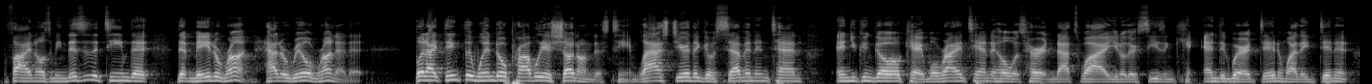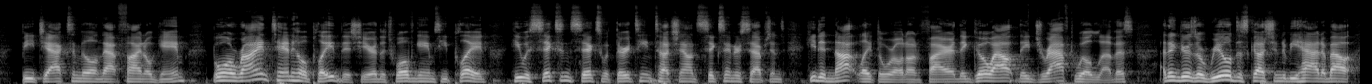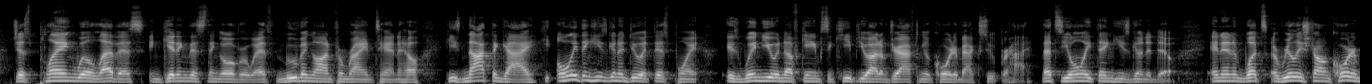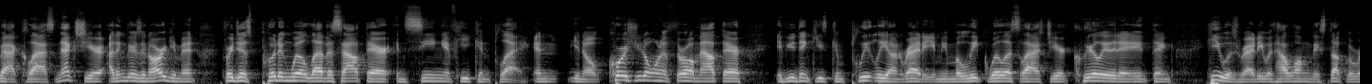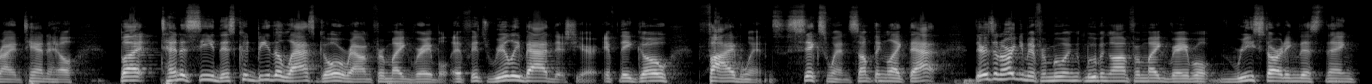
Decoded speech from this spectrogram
finals. I mean, this is a team that that made a run, had a real run at it. But I think the window probably is shut on this team. Last year they go seven and ten, and you can go, okay, well Ryan Tannehill was hurt, and that's why you know their season ended where it did, and why they didn't beat Jacksonville in that final game. But when Ryan Tannehill played this year, the 12 games he played, he was 6 and 6 with 13 touchdowns, 6 interceptions. He did not light the world on fire. They go out, they draft Will Levis. I think there's a real discussion to be had about just playing Will Levis and getting this thing over with, moving on from Ryan Tannehill. He's not the guy. The only thing he's going to do at this point is win you enough games to keep you out of drafting a quarterback super high. That's the only thing he's going to do. And in what's a really strong quarterback class next year, I think there's an argument for just putting Will Levis out there and seeing if he can play. And, you know, of course, you don't want to throw him out there if you think he's completely unready. I mean, Malik Willis last year, clearly they didn't think he was ready with how long they stuck with Ryan Tannehill. But Tennessee, this could be the last go around for Mike Vrabel. If it's really bad this year, if they go five wins, six wins, something like that, there's an argument for moving moving on from Mike Vrabel, restarting this thing,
